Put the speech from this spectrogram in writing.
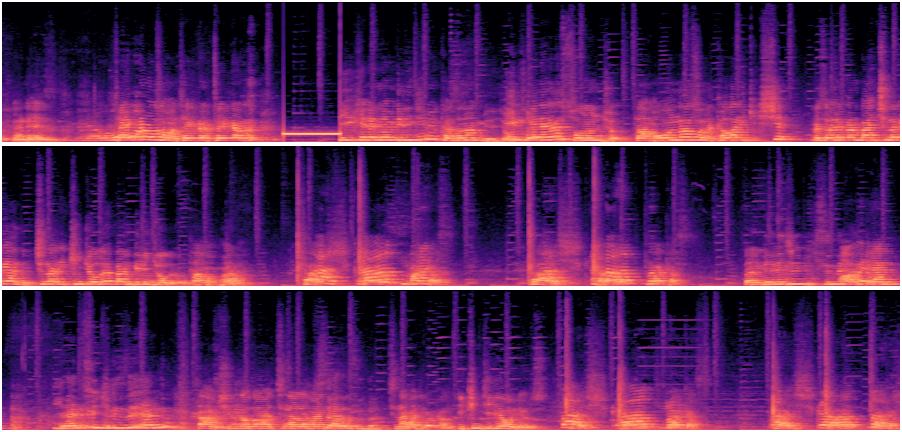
Özgeniz. Tekrar o zaman, tekrar, tekrar. İlk elenen birinci mi kazanan birinci? Onu İlk söyle. elenen sonuncu. Tamam. Ondan sonra kalan iki kişi mesela örnek veriyorum ben Çınar'ı yendim. Çınar ikinci oluyor, ben birinci oluyorum. Tamam hadi. Taş, Taş, kağıt, makas. Taş, kağıt, makas. Ben birinciyim ikisini de Abi yendim. yendim ikinizi de yendim. Tamam şimdi o zaman Çınar'la ben İkisi kaldım. arasında. Çınar hadi bakalım. İkinciliği oynuyoruz. Taş, kağıt, makas. Taş, kağıt, taş. makas.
